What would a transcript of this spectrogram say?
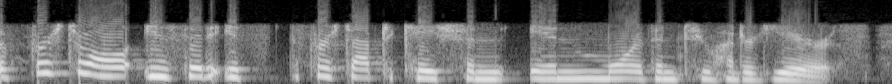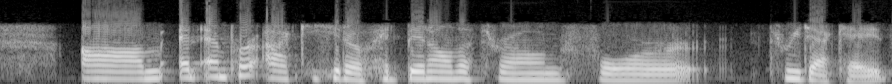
The first of all is that it's the first abdication in more than 200 years. Um, and Emperor Akihito had been on the throne for three decades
